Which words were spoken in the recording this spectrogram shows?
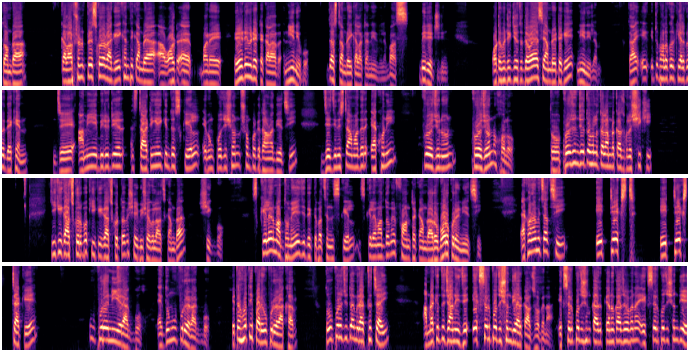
তো আমরা কালার অপশন প্রেস করার আগে এখান থেকে আমরা মানে রেডিমেড একটা কালার নিয়ে নেব। জাস্ট আমরা এই কালারটা নিয়ে নিলাম, বাস বিড এডিটিং অটোমেটিক যেহেতু দেওয়া আছে, আমরা এটাকে নিয়ে নিলাম। তাই একটু ভালো করে খেয়াল করে দেখেন যে আমি এই ভিডিওটির স্টার্টিংয়েই কিন্তু স্কেল এবং পজিশন সম্পর্কে ধারণা দিয়েছি। যে জিনিসটা আমাদের এখনই প্রয়োজন প্রয়োজন হলো। তো প্রয়োজন যেহেতু হলো, তাহলে আমরা কাজগুলো শিখি। কি কি কাজ করব, কি কি কাজ করতে হবে, সেই বিষয়গুলো আজকে আমরা শিখব। স্কেলের মাধ্যমে, এই যে দেখতে পাচ্ছেন স্কেল স্কেলের মাধ্যমে ফ্রন্টটাকে আমরা আরও বড় করে নিয়েছি। এখন আমি চাচ্ছি এই টেক্সট এই টেক্সটটাকে উপরে নিয়ে রাখব। একদম উপরে রাখব। এটা হতেই পারে উপরে রাখার। তো উপরে যদি আমি রাখতে চাই, আমরা কিন্তু জানি যে এক্সের পজিশন দিয়ে আর কাজ হবে না। এক্সের পজিশন কেন কাজ হবে না? এক্সের পজিশন দিয়ে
